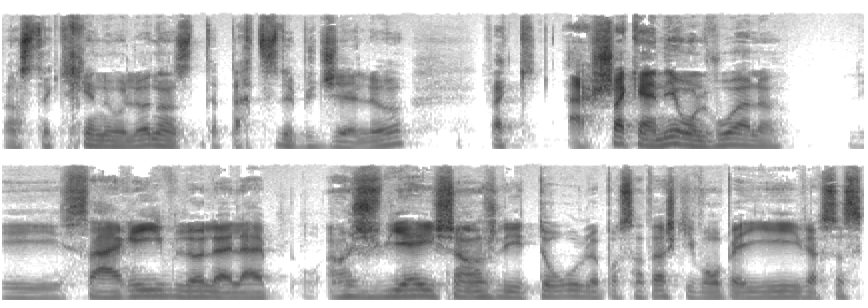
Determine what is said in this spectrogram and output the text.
dans ce créneau-là, dans cette partie de budget-là. Fait qu'à chaque année, on le voit, là. Les, ça arrive, là, la- la- en juillet, ils changent les taux, le pourcentage qu'ils vont payer versus ce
